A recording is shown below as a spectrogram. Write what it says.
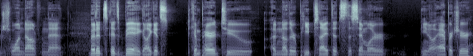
just one down from that. But it's it's big. Like it's compared to another peep sight that's the similar, you know, aperture.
